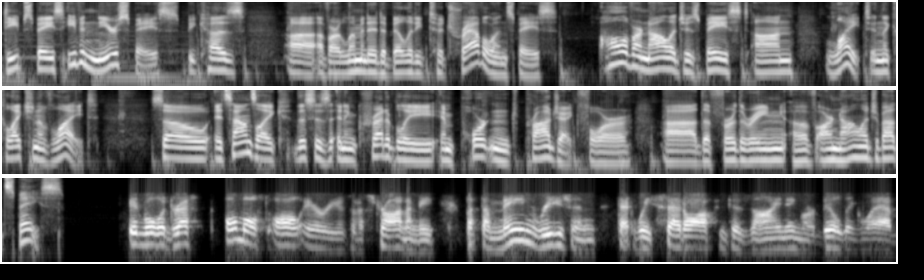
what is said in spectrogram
deep space, even near space because uh, of our limited ability to travel in space. All of our knowledge is based on light in the collection of light. So it sounds like this is an incredibly important project for uh, the furthering of our knowledge about space. It will address almost all areas of astronomy, but the main reason that we set off designing or building Webb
